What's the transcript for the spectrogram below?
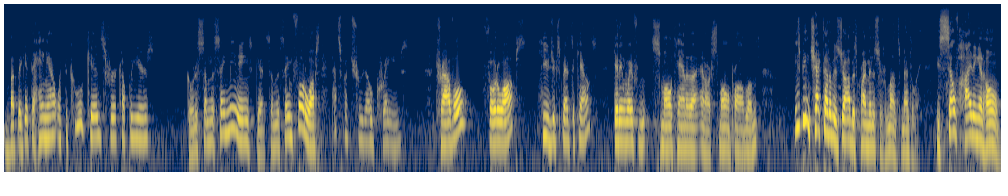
But they get to hang out with the cool kids for a couple years, go to some of the same meetings, get some of the same photo ops. That's what Trudeau craves. Travel, photo ops, huge expense accounts, getting away from small Canada and our small problems. He's been checked out of his job as prime minister for months mentally. He's self hiding at home.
